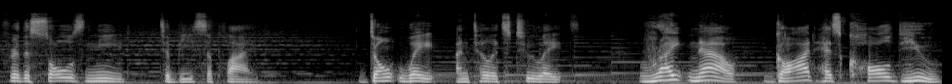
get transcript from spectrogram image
for the soul's need to be supplied. Don't wait until it's too late. Right now, God has called you.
